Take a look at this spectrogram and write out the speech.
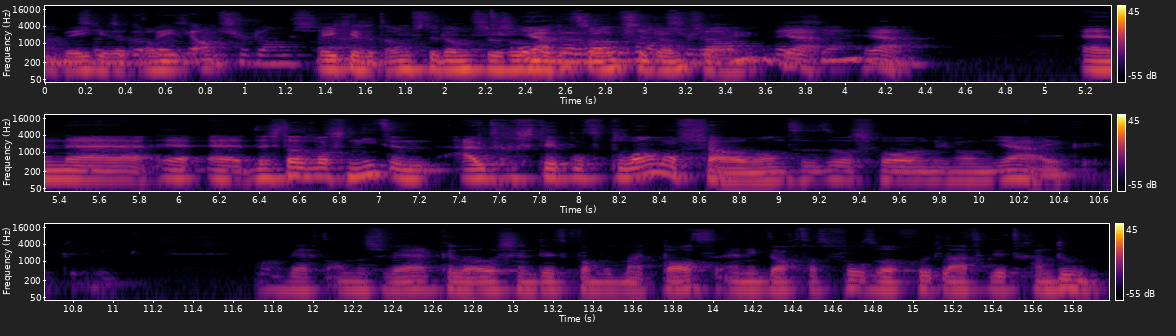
een beetje dat een beetje Am- Amsterdamse. Weet je dat Amsterdamse zonder Ja, dat ze van Amsterdam zijn? Ja. En eh, eh, dus dat was niet een uitgestippeld plan of zo. Want het was gewoon van ja, ik, ik, ik werd anders werkeloos en dit kwam op mijn pad. En ik dacht dat voelt wel goed, laat ik dit gaan doen.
